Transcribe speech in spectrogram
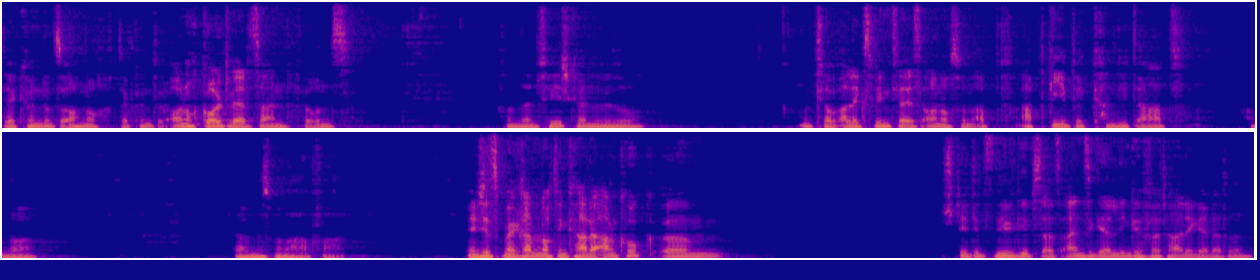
Der könnte uns auch noch, der könnte auch noch Gold wert sein für uns. Von seinen Fähigkeiten sowieso. Und ich glaube, Alex Winkler ist auch noch so ein Ab Abgebekandidat. Aber da müssen wir mal abwarten. Wenn ich jetzt mal gerade noch den Kader angucke, ähm, steht jetzt Neil Gibbs als einziger linker Verteidiger da drin.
